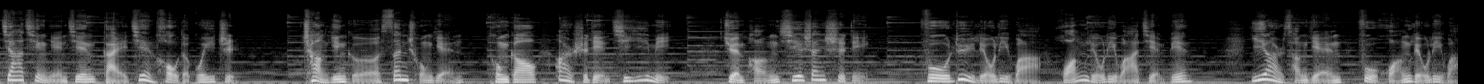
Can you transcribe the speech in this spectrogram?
嘉庆年间改建后的规制。畅音阁三重檐，通高二十点七一米，卷棚歇山式顶，覆绿琉璃瓦、黄琉璃瓦剪边，一二层檐覆黄琉璃瓦。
